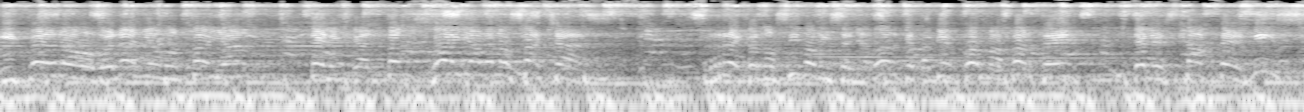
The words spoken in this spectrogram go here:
y Pedro Bolaño Montoya del Cantón Joya de los Hachas, reconocido diseñador que también forma parte del staff de Miss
